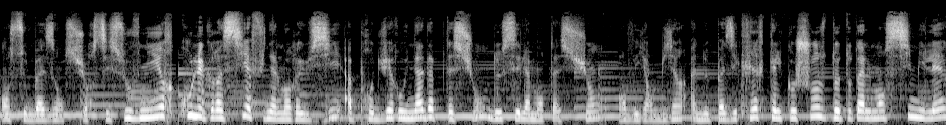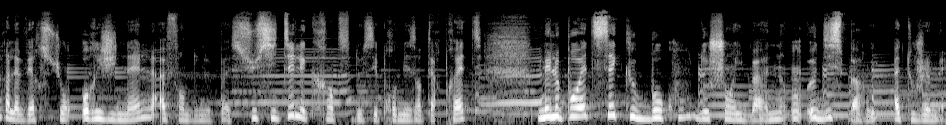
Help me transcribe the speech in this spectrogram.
En se basant sur ses souvenirs, Koulegrassi a finalement réussi à produire une adaptation de ses lamentations, en veillant bien à ne pas écrire quelque chose de totalement similaire à la version originelle, afin de ne pas susciter les craintes de ses premiers interprètes. Mais le poète sait que beaucoup de chants Iban ont eux disparu à tout jamais.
